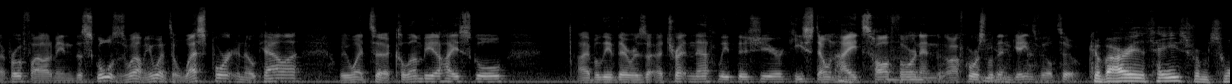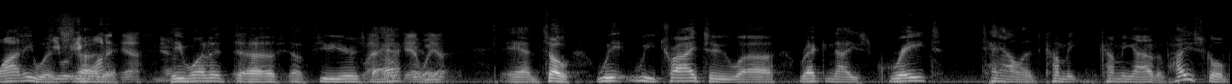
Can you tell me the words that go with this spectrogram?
uh, profiled. I mean, the schools as well. I mean, we went to Westport in Ocala. We went to Columbia High School. I believe there was a Trenton athlete this year, Keystone Heights, Hawthorne, and of course within Gainesville too. Kavarius Hayes from Suwannee was. He- he uh, won it, there. yeah. He won it uh, a few years Live Oak, back. yeah, way and, up. and so we we try to uh, recognize great talent coming coming out of high school.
